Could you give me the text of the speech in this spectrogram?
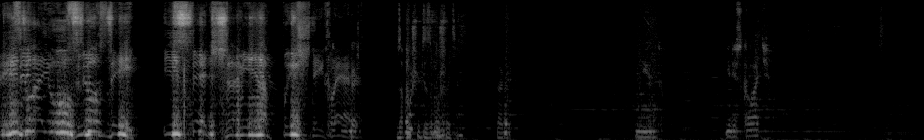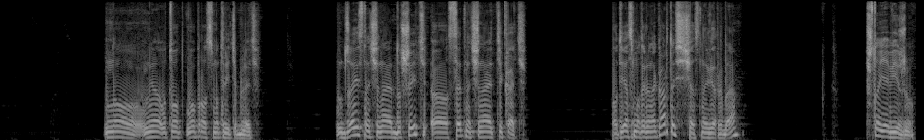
Призываю звезды меня пышный хлеб. Запушивайте, запушивайте. Нет. Не рисковать. Ну, у меня вот воп- вопрос, смотрите, блядь. Джейс начинает душить, а Сет начинает текать. Вот я смотрю на карту сейчас наверх, да? Что я вижу?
